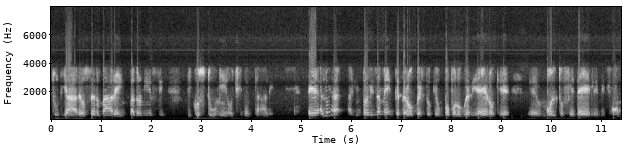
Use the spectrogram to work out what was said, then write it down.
studiare, osservare e impadronirsi di costumi occidentali. E allora improvvisamente però questo che è un popolo guerriero, che è molto fedele diciamo,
